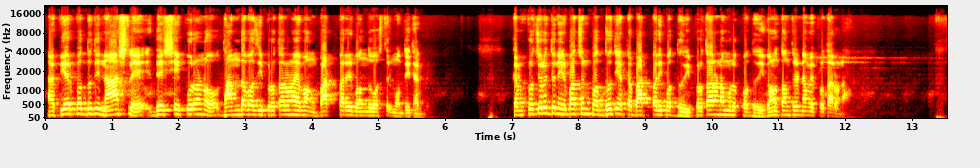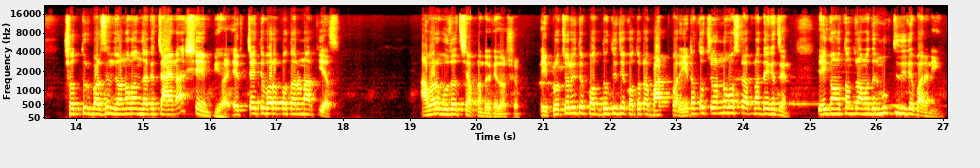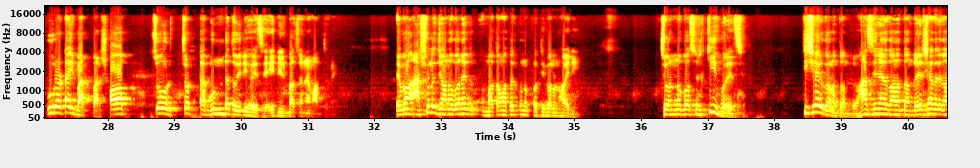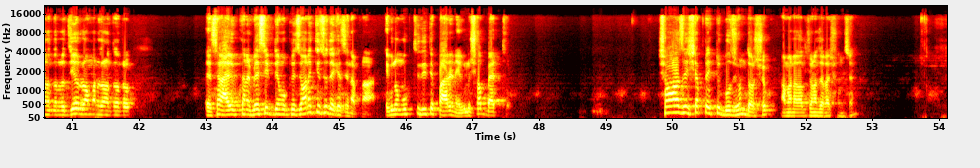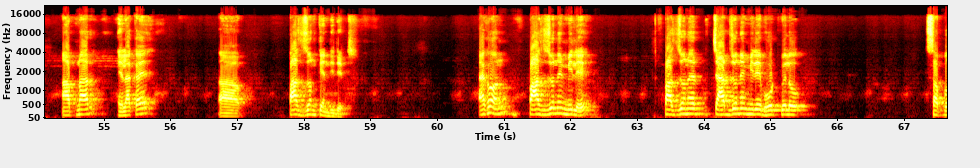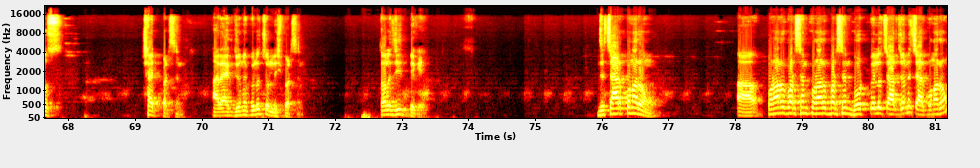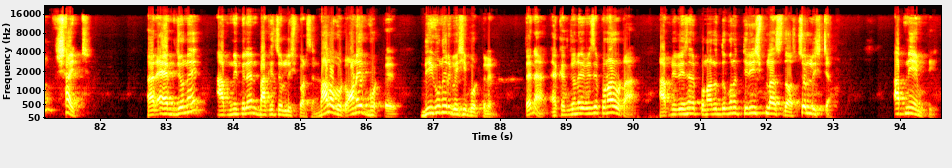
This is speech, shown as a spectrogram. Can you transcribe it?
আর পিয়ার পদ্ধতি না আসলে দেশ সেই পুরনো ধান্দাবাজি, প্রতারণা এবং বাটপাড়ির বন্দোবস্তের মধ্যেই থাকবে। কারণ প্রচলিত নির্বাচন পদ্ধতি একটা বাটপাড়ি পদ্ধতি, প্রতারণামূলক পদ্ধতি, গণতন্ত্রের নামে প্রতারণা। সত্তর পার্সেন্ট জনগণ যাকে চায় না, সে এমপি হয়। এর চাইতে বড় প্রতারণা আর কি আছে? আবারও বুঝাচ্ছি আপনাদেরকে, দর্শক। এই প্রচলিত পদ্ধতি যে কতটা বাট পারে, এটা তো চুয়ান্ন বছরে আপনারা দেখেছেন। এই গণতন্ত্র আমাদের মুক্তি দিতে পারেনি। পুরোটাই বাট বাটপার সব চোর, চোরটা, গুন্ডা তৈরি হয়েছে এই নির্বাচনের মাধ্যমে। এবং আসলে জনগণের মতামতের কোনো প্রতিফলন হয়নি। চুয়ান্ন বছর কি হয়েছে? কিসের গণতন্ত্র? হাসিনার গণতন্ত্র, এরশাদের গণতন্ত্র, জিয়াউর রহমান গণতন্ত্র, এছাড়া আয়ুব খানের বেসিক ডেমোক্রেসি, অনেক কিছু দেখেছেন আপনারা। এগুলো মুক্তি দিতে পারেনি, এগুলো সব ব্যর্থ। সহজ হিসাবটা একটু বুঝুন, দর্শক, আমার আলোচনা যারা শুনছেন। আপনার এলাকায় পাঁচজন ক্যান্ডিডেট এখন পাঁচজনে মিলে, পাঁচজনের, চারজনে মিলে ভোট পেল সাপোজ ষাট পার্সেন্ট আর একজনে পেল চল্লিশ পার্সেন্ট তাহলে জিতবে কে? যে চার পনেরো পনেরো পার্সেন্ট পনেরো পার্সেন্ট ভোট পেল চারজনে, চার পনেরো ষাট। আর একজনে আপনি পেলেন বাকি চল্লিশ পার্সেন্ট ভালো ভোট, অনেক ভোট পেলেন। দ্বিগুণের বেশি ভোট পেলেন, তাই না? এক একজনের পেয়েছে পনেরোটা। আপনি পেয়েছেন পনেরো দুগুণে তিরিশ প্লাস দশ, চল্লিশটা। আপনি এমপি।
